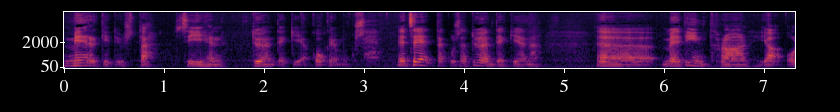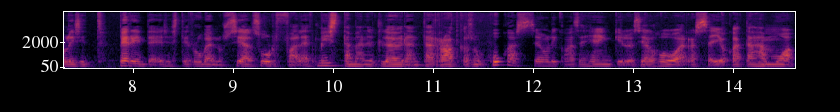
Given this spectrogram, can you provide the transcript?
merkitystä siihen työntekijäkokemukseen. Et se, että kun sä työntekijänä meet intraan ja olisit perinteisesti ruvennut siellä surffailemaan, että mistä mä nyt löydän tämän ratkaisun. Kuka se olikaan se henkilö siellä HR, joka tähän mua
